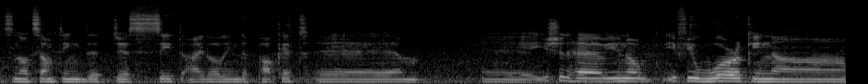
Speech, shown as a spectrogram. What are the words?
It's not something that just sit idle in the pocket. Um, uh, you should have you know if you work in a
